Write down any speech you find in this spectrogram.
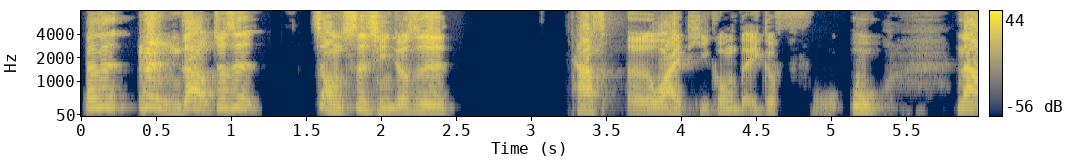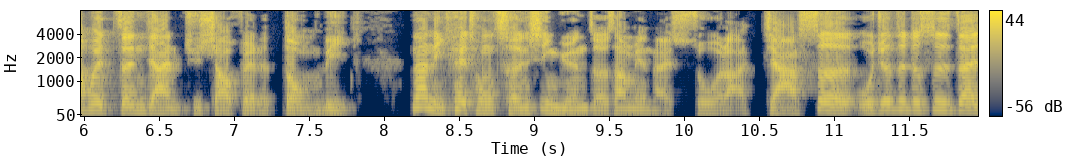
但是 你知道，就是这种事情，就是它是额外提供的一个服务，那会增加你去消费的动力。那你可以从诚信原则上面来说啦。假设我觉得这就是在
